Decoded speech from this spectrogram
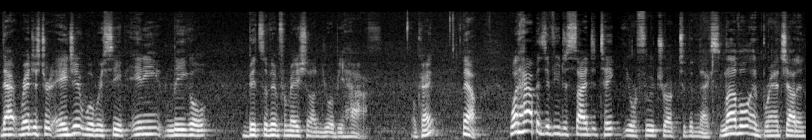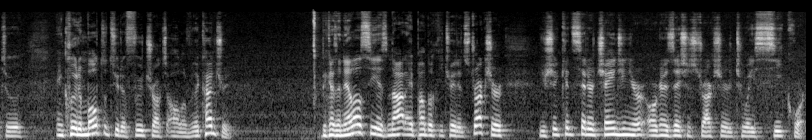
that registered agent will receive any legal bits of information on your behalf. Okay? Now, what happens if you decide to take your food truck to the next level and branch out into include a multitude of food trucks all over the country? Because an LLC is not a publicly traded structure, you should consider changing your organization structure to a C Corp.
